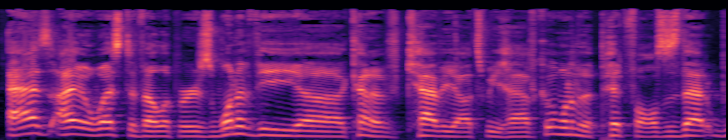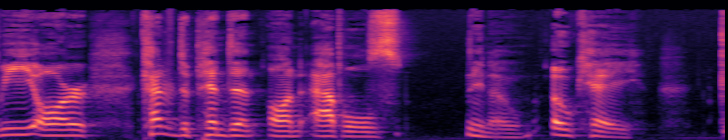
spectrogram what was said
as iOS developers, one of the uh, kind of caveats we have, one of the pitfalls, is that we are kind of dependent on Apple's, you know, okay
